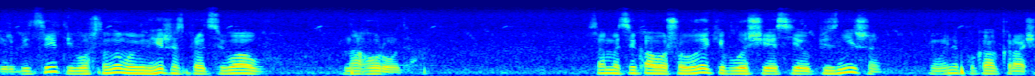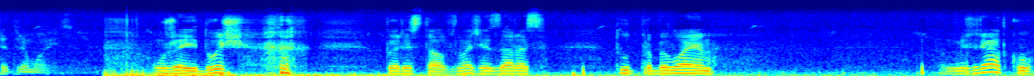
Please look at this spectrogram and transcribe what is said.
гербіцид, і в основному він гірше спрацював на городах. Саме цікаво, що великі площі я сіяв пізніше, і вони поки краще тримаються. Уже і дощ перестав. Значить, зараз тут пробиваємо міжрядку,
